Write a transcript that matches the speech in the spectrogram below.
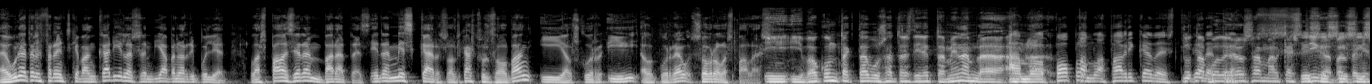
Eh, una transferència bancària les enviaven a Ripollet. Les pales eren barates, eren més cars els gastos del banc i, els i el correu sobre les pales. I, i vau contactar vosaltres directament amb la... Amb, amb la, el poble, tot, amb la fàbrica d'Estiga. Tota de poderosa marca Estiga. Sí, sí, sí, sí,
